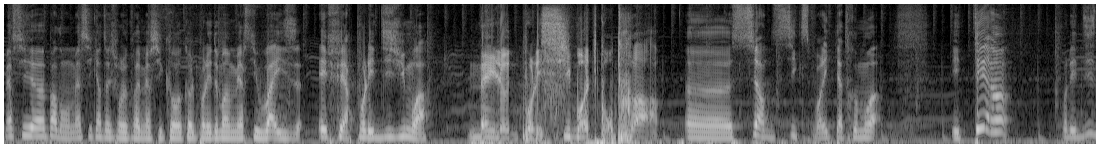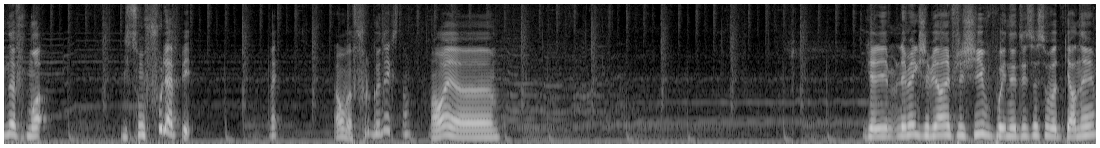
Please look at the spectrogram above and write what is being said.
Merci, euh, pardon, merci Quintex pour le prêt, merci Corocol pour les 2 mois, merci Wise FR pour les 18 mois, Mailon pour les 6 mois de contrat, euh, Third 6 pour les 4 mois, et Terrain pour les 19 mois. Ils sont full AP. Ah, on va full go next. Hein. En vrai, euh... les, mecs, j'ai bien réfléchi. Vous pouvez noter ça sur votre carnet.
